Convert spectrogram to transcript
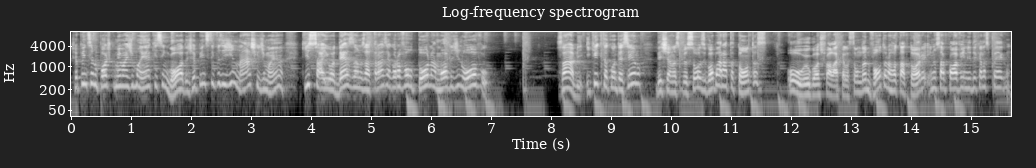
de repente você não pode comer mais de manhã que se engorda, de repente você tem que fazer ginástica de manhã, que saiu há 10 anos atrás e agora voltou na moda de novo. Sabe? E o que está acontecendo? Deixando as pessoas igual barata tontas, ou eu gosto de falar que elas estão dando volta na rotatória e não sabem qual avenida que elas pegam.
